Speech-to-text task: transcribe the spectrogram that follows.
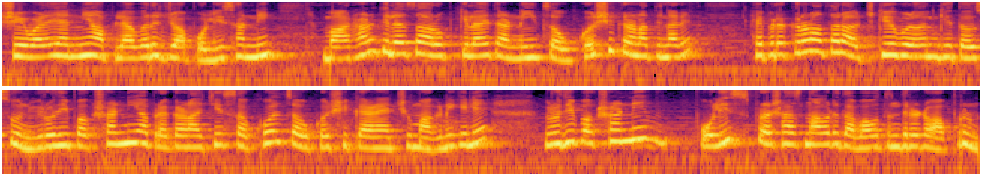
शेवाळे यांनी आपल्यावर ज्या पोलिसांनी मारहाण केल्याचा आरोप केला आहे त्यांनी चौकशी करण्यात येणार आहे. हे प्रकरण आता राजकीय वळण घेत असून विरोधी पक्षांनी या प्रकरणाची सखोल चौकशी करण्याची मागणी केली आहे. विरोधी पक्षांनी पोलीस प्रशासनावर दबावतंत्र वापरून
